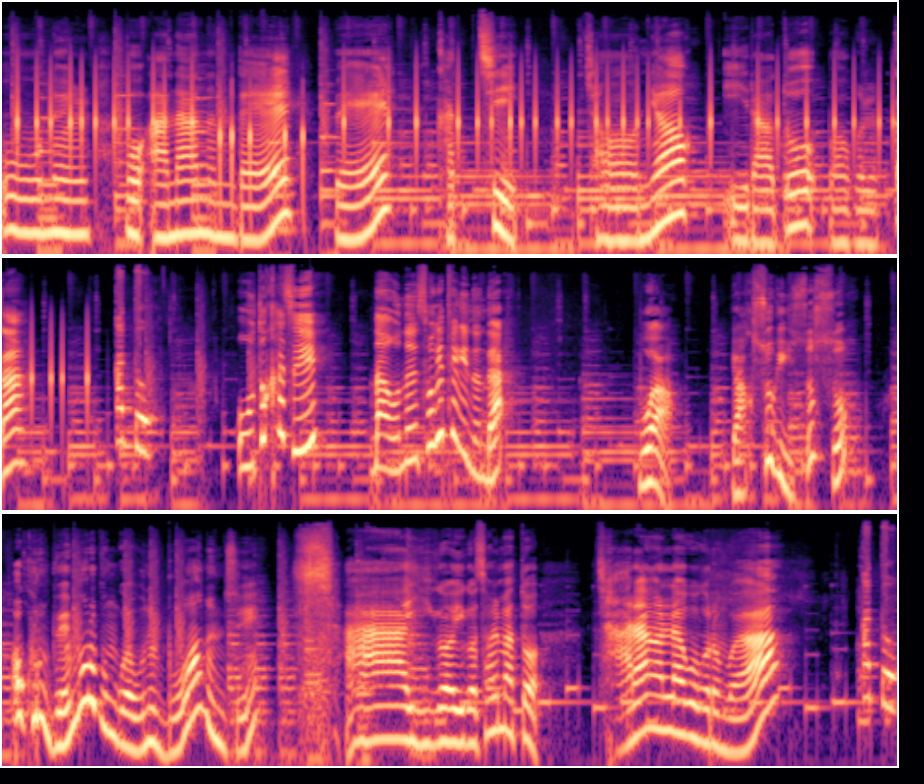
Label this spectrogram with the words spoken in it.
오늘 뭐 안 하는데 왜 같이 저녁이라도 먹을까? 아 또. 어떡하지? 나 오늘 소개팅 있는데. 뭐야? 약속이 있었어? 아, 그럼 왜 물어본 거야? 오늘 뭐 하는지? 아, 이거, 이거 설마 또 자랑하려고 그런 거야? 아, 또.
